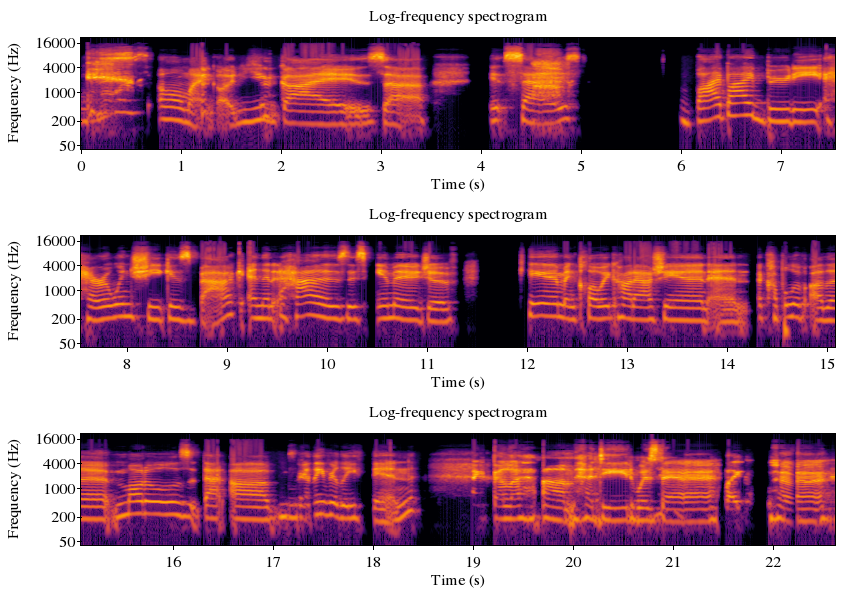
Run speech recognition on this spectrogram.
oh my god, you guys. Uh, it says bye bye booty, heroin chic is back. And then it has this image of Kim and Khloe Kardashian and a couple of other models that are really, really thin. like Bella um, Hadid was there, like her.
